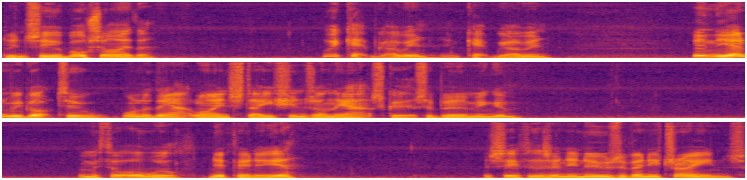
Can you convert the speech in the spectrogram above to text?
Didn't see a bus either. We kept going and kept going in the end, we got to one of the outlying stations on the outskirts of Birmingham. And we thought, oh, we'll nip in here and see if there's any news of any trains.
